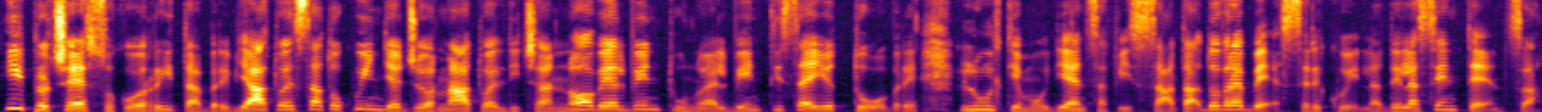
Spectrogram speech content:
Il processo con rita abbreviato è stato quindi aggiornato al 19, al 21 e al 26 ottobre. L'ultima udienza fissata dovrebbe essere quella della sentenza.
